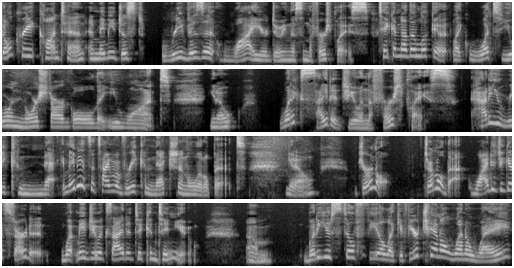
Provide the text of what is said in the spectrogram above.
don't create content and maybe just revisit why you're doing this in the first place. Take another look at like what's your North Star goal that you want? You know, what excited you in the first place? How do you reconnect? Maybe it's a time of reconnection a little bit. You know, journal. Journal that. Why did you get started? What made you excited to continue? Um, what do you still feel like if your channel went away,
